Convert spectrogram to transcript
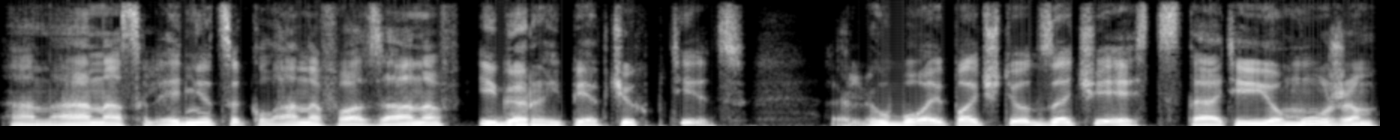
Она наследница клана фазанов и горы певчих птиц. Любой почтет за честь стать ее мужем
